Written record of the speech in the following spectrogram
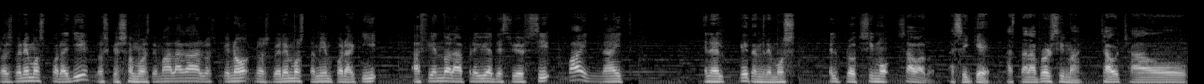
nos veremos por allí, los que somos de Málaga, los que no, nos veremos también por aquí haciendo la previa de su UFC Fight Night en el que tendremos el próximo sábado. Así que hasta la próxima. Chao, chao.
